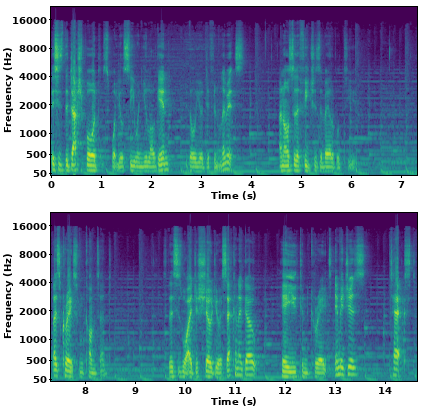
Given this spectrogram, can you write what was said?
This is the dashboard, it's what you'll see when you log in with all your different limits and also the features available to you. Let's create some content. So this is what I just showed you a second ago. Here you can create images, text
